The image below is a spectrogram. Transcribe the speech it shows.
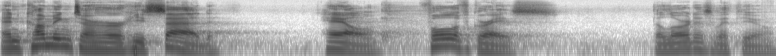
And coming to her, he said, Hail, full of grace, the Lord is with you.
